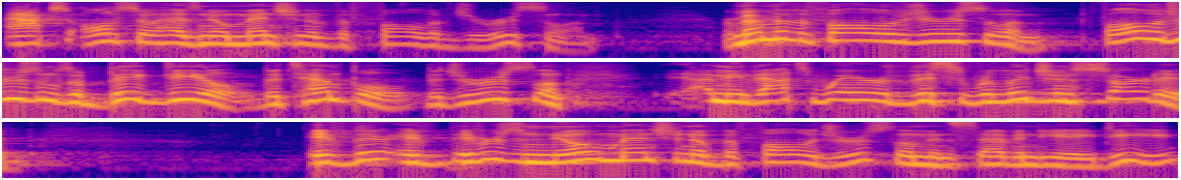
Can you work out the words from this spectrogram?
Acts also has no mention of the fall of Jerusalem. Remember the fall of Jerusalem. Fall of Jerusalem is a big deal. The temple, the Jerusalem. I mean, that's where this religion started. If, there, if there's no mention of the fall of Jerusalem in 70 AD,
